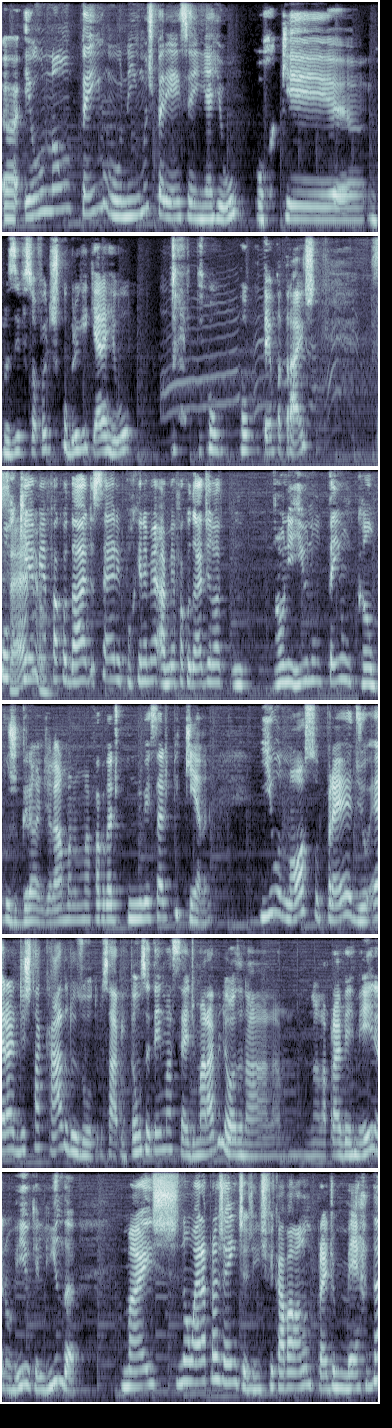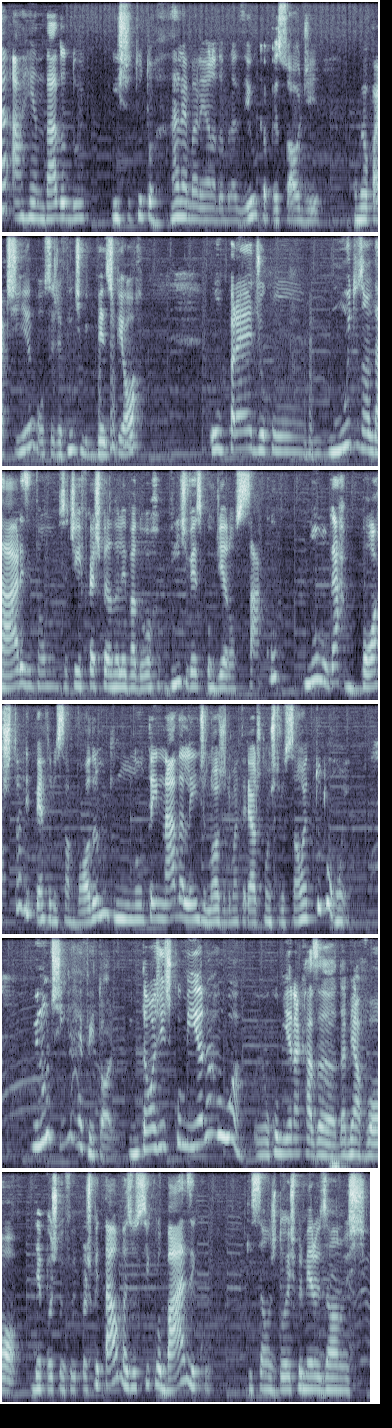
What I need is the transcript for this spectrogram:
Uh, eu não tenho nenhuma experiência em RU, porque, inclusive, só foi descobrir o que era RU um pouco tempo atrás. Porque sério? a minha faculdade, sério, porque minha, a minha faculdade, ela, a Unirio não tem um campus grande, ela é uma, uma faculdade, uma universidade pequena. E o nosso prédio era destacado dos outros, sabe? Então você tem uma sede maravilhosa na, na, na Praia Vermelha, no Rio, que é linda, mas não era pra gente. A gente ficava lá num prédio merda, arrendado do Instituto Hannah Mariana do Brasil, que é o pessoal de homeopatia, ou seja, 20 vezes pior. Um prédio com muitos andares, então você tinha que ficar esperando o elevador 20 vezes por dia, era um saco. Num lugar bosta, ali perto do Sambódromo, que não tem nada além de loja de material de construção, é tudo ruim. E não tinha refeitório. Então a gente comia na rua. Eu comia na casa da minha avó depois que eu fui pro hospital, mas o ciclo básico, que são os dois primeiros anos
